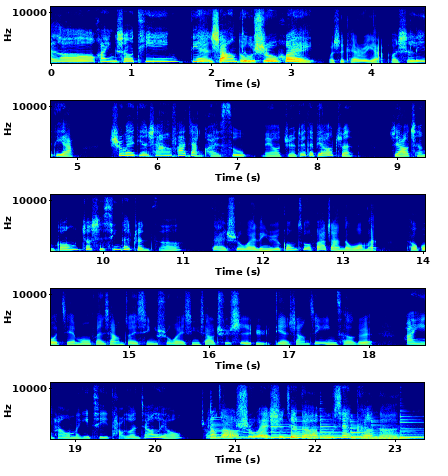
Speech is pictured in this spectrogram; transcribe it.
Hello，欢迎收听电商读书会。我是 Carrie，我是 Lydia。数位电商发展快速，没有绝对的标准，只要成功就是新的准则。在数位领域工作发展的我们，透过节目分享最新数位行销趋势与电商经营策略，欢迎和我们一起讨论交流，创造数位世界的无限可能。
